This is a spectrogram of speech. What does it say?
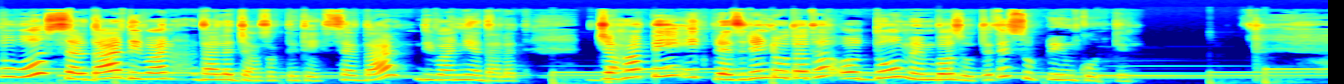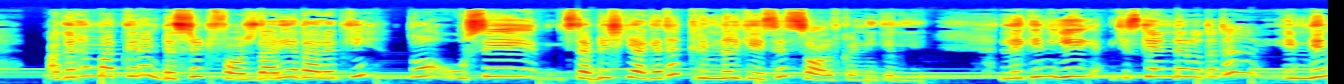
तो वो सरदार दीवान अदालत जा सकते थे। सरदार दीवानी अदालत, जहाँ पे एक प्रेसिडेंट होता था और दो मेंबर्स होते थे सुप्रीम कोर्ट के। अगर हम बात करें डिस्ट्रिक्ट फौजदारी अदालत की तो उसे स्टेब्लिश किया गया था क्रिमिनल केसेस सॉल्व करने के लिए। लेकिन ये किसके अंडर होता था? इंडियन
